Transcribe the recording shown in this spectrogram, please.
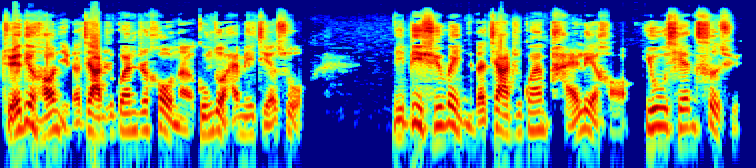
决定好你的价值观之后呢，工作还没结束，你必须为你的价值观排列好优先次序。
